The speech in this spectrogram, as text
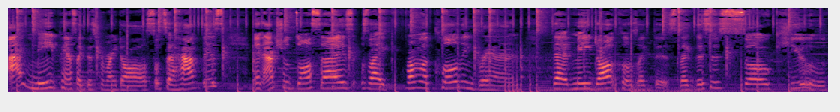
I made pants like this for my doll. So to have this in actual doll size like from a clothing brand that made doll clothes like this. Like this is so cute.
